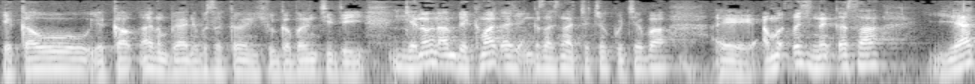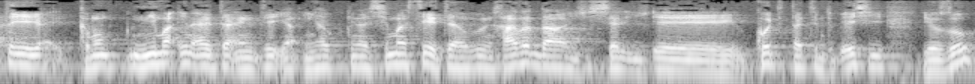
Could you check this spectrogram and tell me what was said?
ya kawo ya kawo ƙarin bayani bisa kan shugabanci da yi. Kenan wannan bai kamata a yan kasa suna cece kuce ba a matsayin na kasa ya ta yi kamar ni ma ina ta in harkokina shi ma sai ta har da kotu ta tuntube shi ya zo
